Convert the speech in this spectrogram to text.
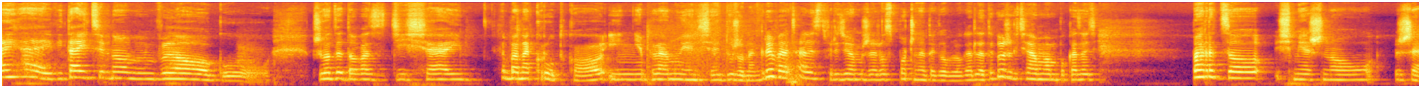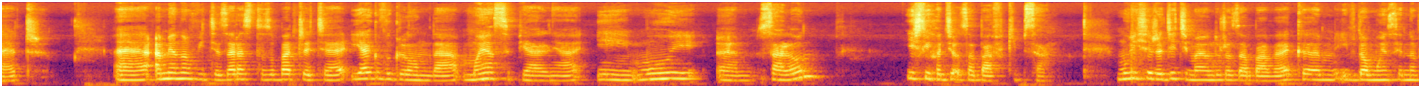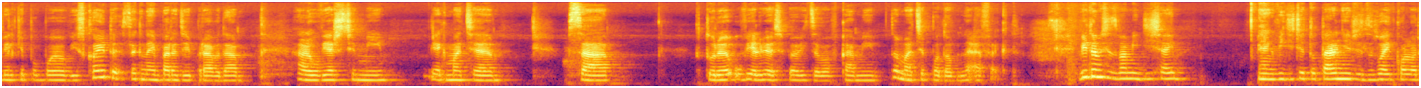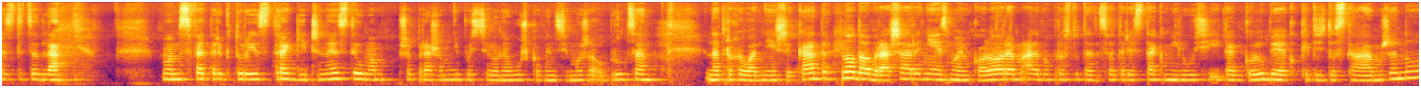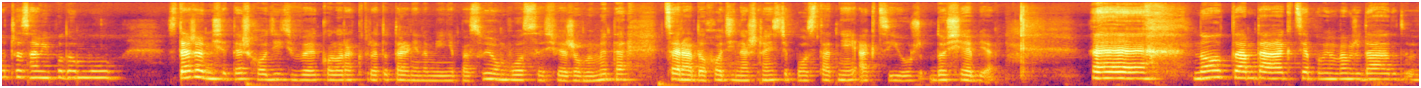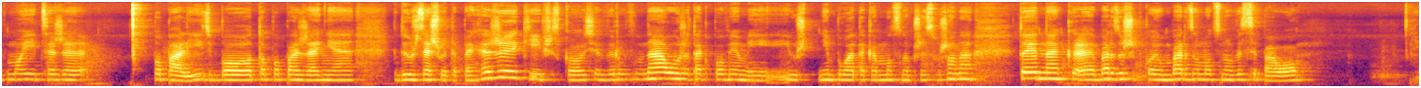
Hej, hej, witajcie w nowym vlogu. Przychodzę do Was dzisiaj chyba na krótko i nie planuję dzisiaj dużo nagrywać, ale stwierdziłam, że rozpocznę tego vloga, dlatego że chciałam Wam pokazać bardzo śmieszną rzecz. E, A mianowicie, zaraz to zobaczycie, jak wygląda moja sypialnia i mój salon, jeśli chodzi o zabawki psa. Mówi się, że dzieci mają dużo zabawek i w domu jest jedno wielkie pobojowisko i to jest jak najbardziej prawda. Ale uwierzcie mi, jak macie psa, który uwielbia się bawić zabawkami, to macie podobny efekt. Witam się z Wami dzisiaj. Jak widzicie, totalnie w złej kolorystyce dla mnie. Mam sweter, który jest tragiczny. Z tyłu mam, przepraszam, niepościelone łóżko, więc się może obrócę na trochę ładniejszy kadr. No dobra, szary nie jest moim kolorem, ale po prostu ten sweter jest tak milusi i tak go lubię, jak go kiedyś dostałam, że no czasami po domu zdarza mi się też chodzić w kolorach, które totalnie do mnie nie pasują. Włosy świeżo wymyte. Cera dochodzi na szczęście po ostatniej akcji już do siebie. Eee, no tamta akcja, powiem Wam, że da w mojej cerze popalić, bo to poparzenie, gdy już zeszły te pęcherzyki i wszystko się wyrównało, że tak powiem, i już nie była taka mocno przesuszona, to jednak e, bardzo szybko ją bardzo mocno wysypało.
